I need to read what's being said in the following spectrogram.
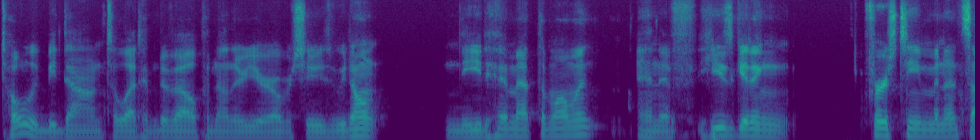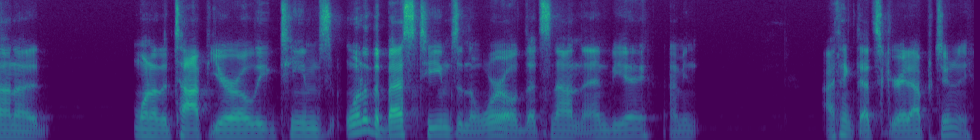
totally be down to let him develop another year overseas. We don't need him at the moment. And if he's getting first team minutes on a one of the top Euro League teams, one of the best teams in the world that's not in the NBA, I mean, I think that's a great opportunity.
